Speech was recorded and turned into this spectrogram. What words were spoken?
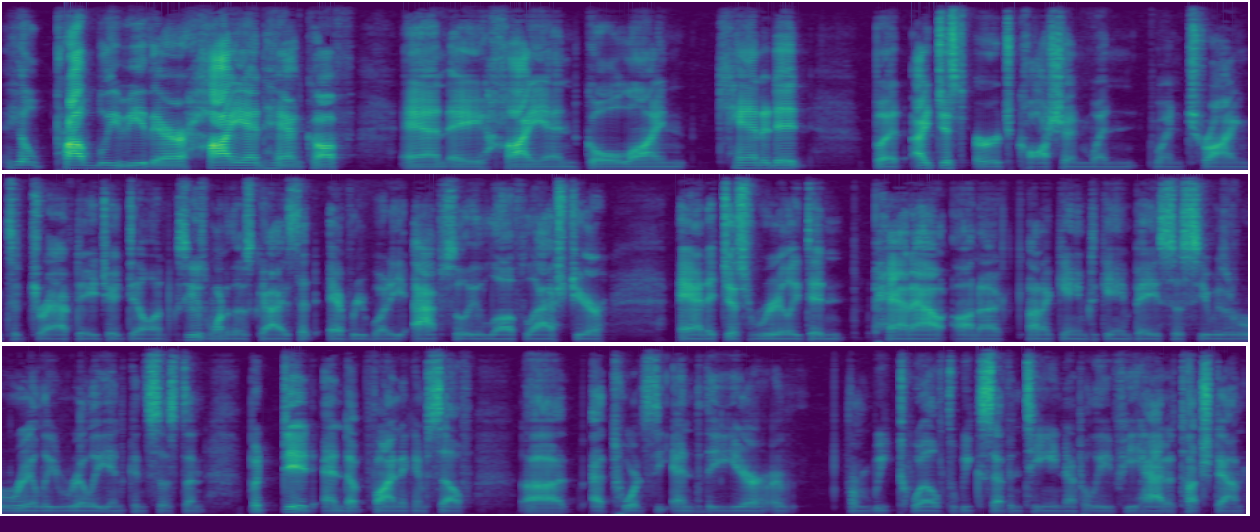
He'll probably be there, high end handcuff and a high end goal line candidate but I just urge caution when when trying to draft AJ Dillon because he was one of those guys that everybody absolutely loved last year, and it just really didn't pan out on a on a game to game basis. He was really really inconsistent, but did end up finding himself uh, at towards the end of the year, uh, from week 12 to week 17, I believe he had a touchdown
